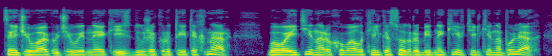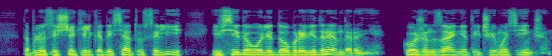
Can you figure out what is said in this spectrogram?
Цей чувак, очевидно, якийсь дуже крутий технар, бо в ІТ нарахувало кількасот робітників тільки на полях, та плюс іще кількадесят у селі, і всі доволі добре відрендерені, кожен зайнятий чимось іншим.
